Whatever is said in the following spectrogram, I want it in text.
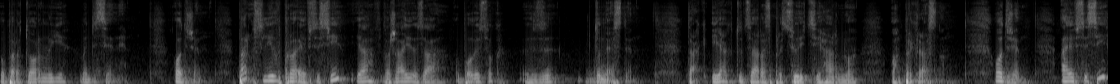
лабораторної медицини. Отже, пару слів про FCC я вважаю за обов'язок донести. Так, і як тут зараз працюють ці гарно. О, прекрасно. Отже, IFCC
